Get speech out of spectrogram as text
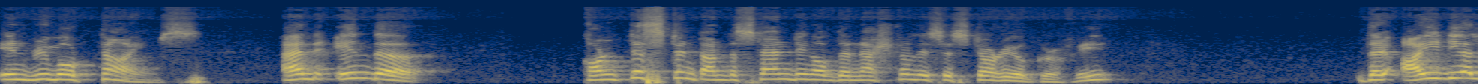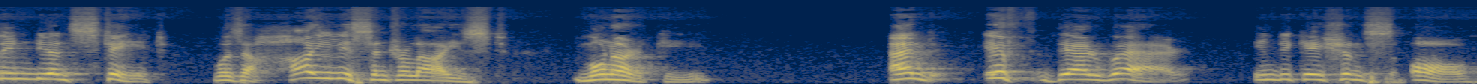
in remote times. And in the contestant understanding of the nationalist historiography, the ideal Indian state was a highly centralized monarchy. And if there were indications of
